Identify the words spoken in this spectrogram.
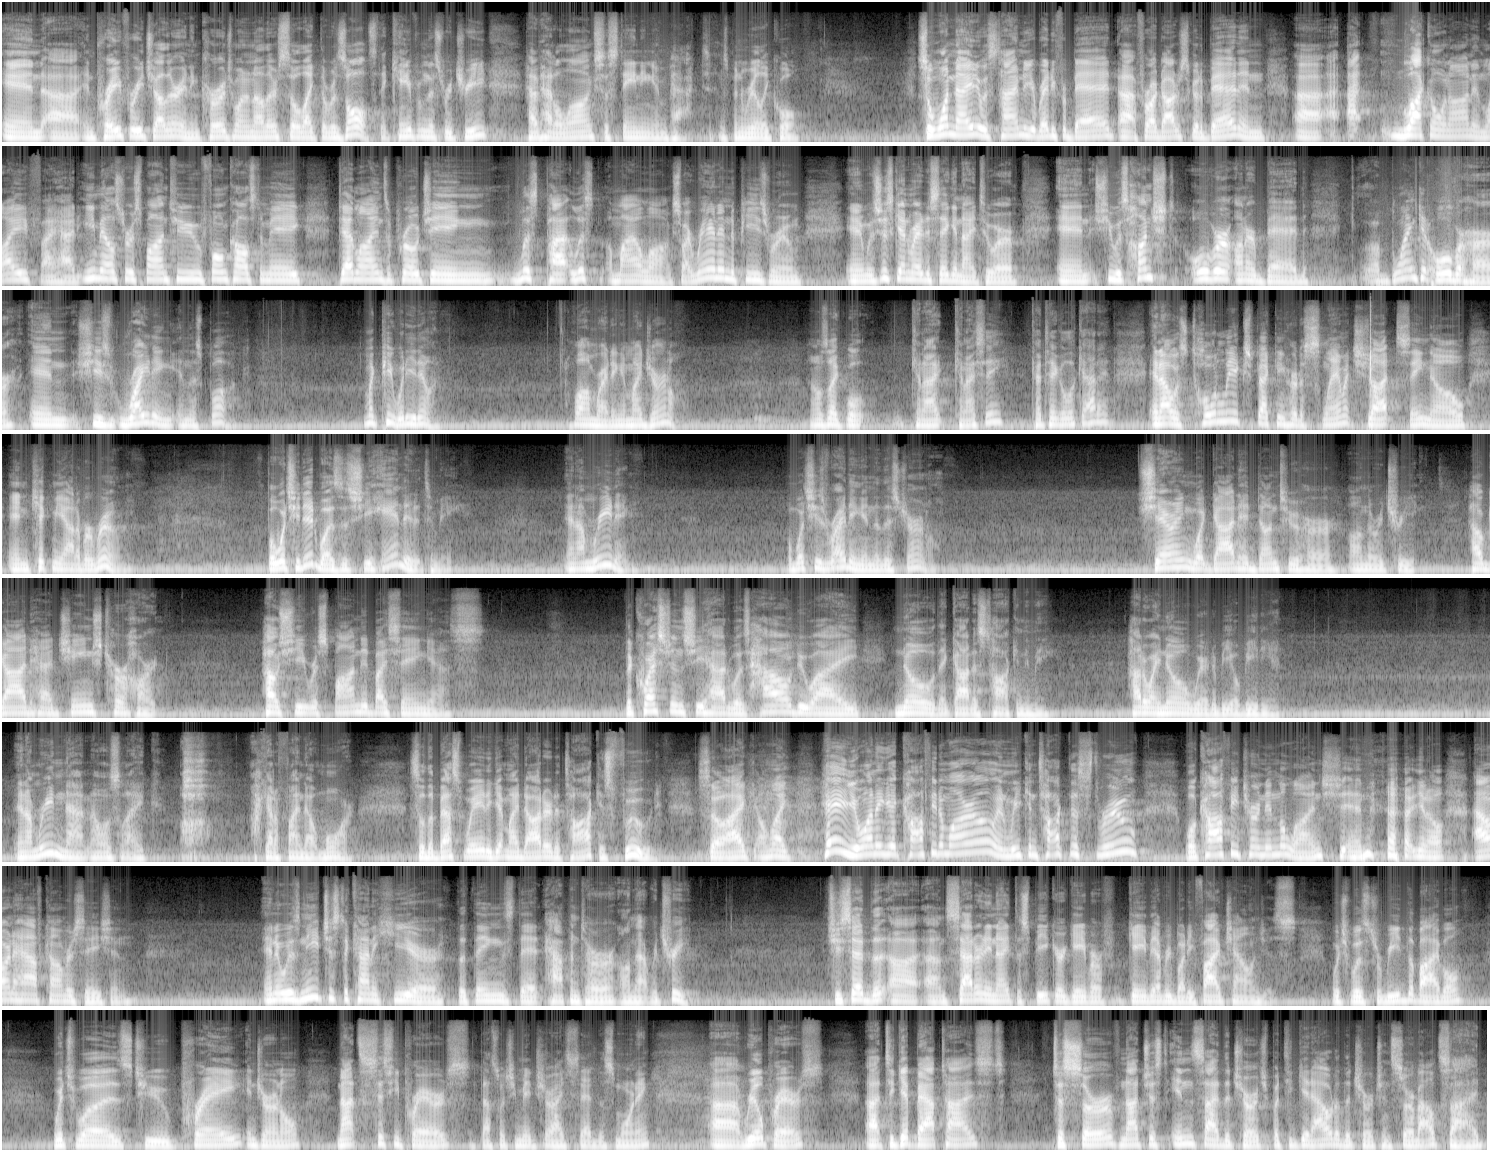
and, uh, and pray for each other and encourage one another. So, like, the results that came from this retreat have had a long, sustaining impact. It's been really cool. So one night it was time to get ready for bed, uh, for our daughters to go to bed, and uh, I, I, a lot going on in life. I had emails to respond to, phone calls to make, deadlines approaching, list, list a mile long. So I ran into P's room and was just getting ready to say goodnight to her, and she was hunched over on her bed, a blanket over her, and she's writing in this book. I'm like, Pete, what are you doing? Well, I'm writing in my journal. I was like, well, can I, can I see? Can I take a look at it? And I was totally expecting her to slam it shut, say no, and kick me out of her room. But what she did was is she handed it to me. And I'm reading what she's writing into this journal. Sharing what God had done to her on the retreat, how God had changed her heart, how she responded by saying yes. The questions she had was, How do I know that God is talking to me? How do I know where to be obedient? And I'm reading that and I was like, I got to find out more. So the best way to get my daughter to talk is food. So I, am like, hey, you want to get coffee tomorrow and we can talk this through? Well, coffee turned into lunch and, you know, hour and a half conversation. And it was neat just to kind of hear the things that happened to her on that retreat. She said that uh, on Saturday night, the speaker gave, her, gave everybody five challenges, which was to read the Bible, which was to pray and journal, not sissy prayers. That's what she made sure I said this morning. Uh, real prayers. Uh, to get baptized, to serve, not just inside the church, but to get out of the church and serve outside,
